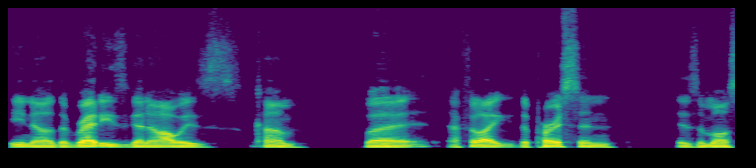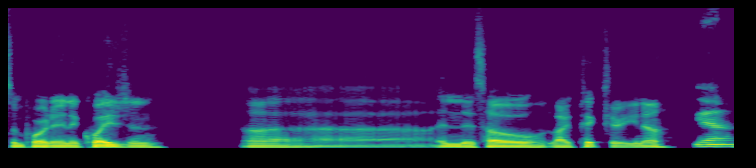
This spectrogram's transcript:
you know the ready's gonna always come. But mm-hmm. I feel like the person is the most important equation uh in this whole like picture, you know? Yeah.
